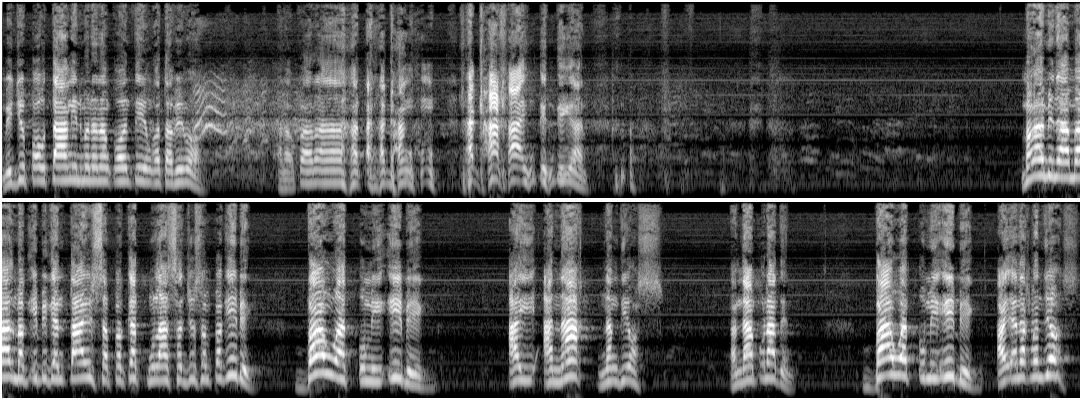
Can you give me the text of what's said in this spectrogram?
medyo pautangin mo na ng konti yung katabi mo. Ano, para talagang nakakaintindihan. Mga minamahal, mag-ibigan tayo sapagkat mula sa Diyos ang pag-ibig. Bawat umiibig ay anak ng Diyos. Tandaan po natin. Bawat umiibig ay anak ng Diyos.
